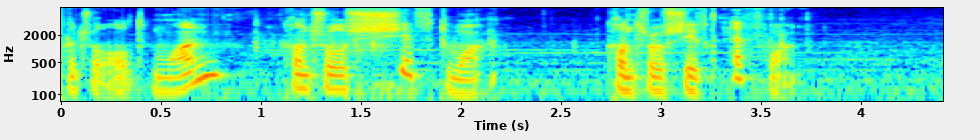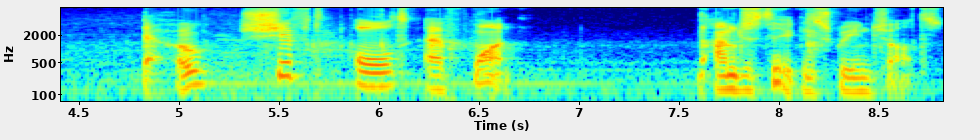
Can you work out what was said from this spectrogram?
Control Alt 1? Control Shift 1. Control Shift F1. No, Shift Alt F1. I'm just taking screenshots.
